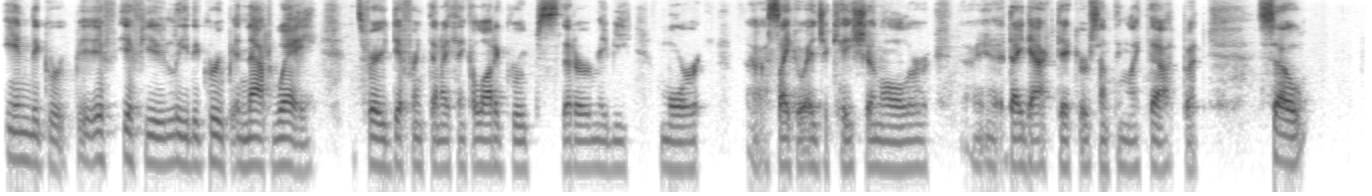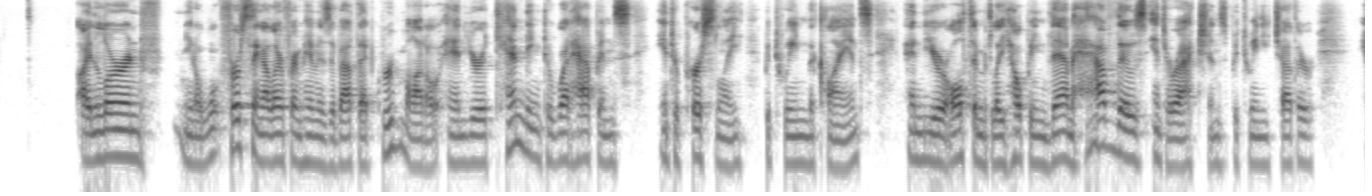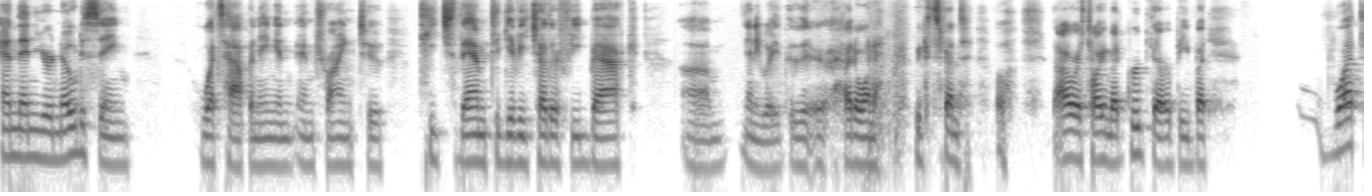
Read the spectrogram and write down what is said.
in the group. If if you lead a group in that way it's very different than i think a lot of groups that are maybe more uh, psychoeducational or uh, didactic or something like that but so i learned you know first thing i learned from him is about that group model and you're attending to what happens interpersonally between the clients and you're ultimately helping them have those interactions between each other. And then you're noticing what's happening and, and trying to teach them to give each other feedback. Um, anyway i don't want to we could spend oh, hours talking about group therapy but what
